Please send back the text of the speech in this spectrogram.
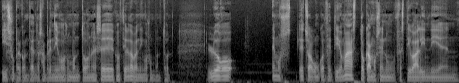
Y súper contentos, aprendimos un montón. Ese concierto aprendimos un montón. Luego hemos hecho algún concertillo más, tocamos en un festival indie en,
